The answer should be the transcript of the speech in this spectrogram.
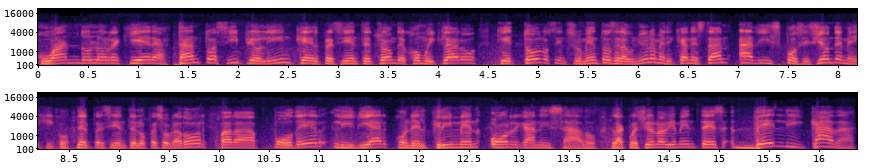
cuando lo requiera. Tanto así, Piolín, que el presidente Trump dejó muy claro que todos los instrumentos de la Unión Americana están a disposición de México, del presidente López Obrador, para poder lidiar con el crimen organizado. La cuestión obviamente es delicada,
